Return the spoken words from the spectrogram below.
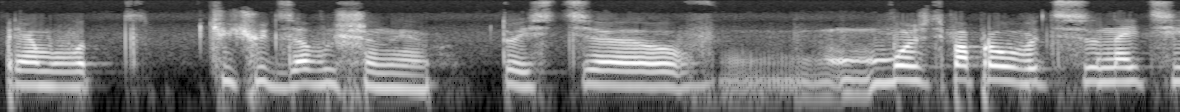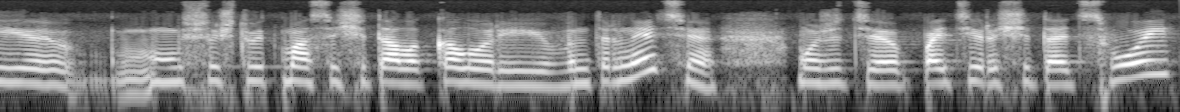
прямо вот чуть-чуть завышенные. То есть э, можете попробовать найти, существует масса считалок калорий в интернете, можете пойти рассчитать свой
